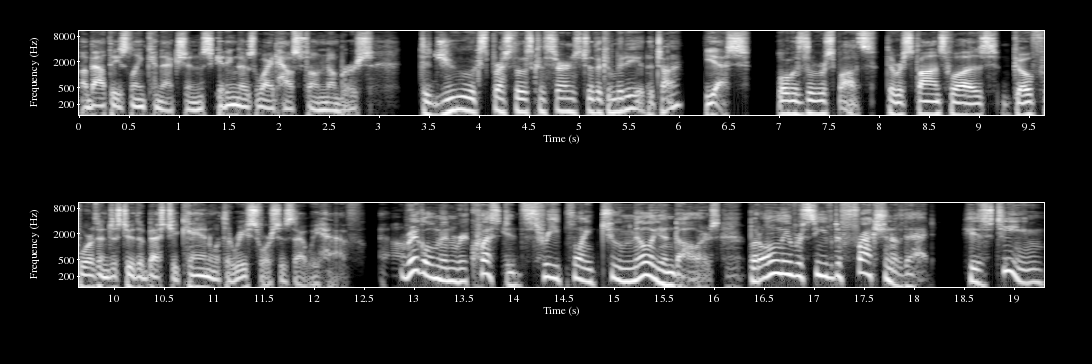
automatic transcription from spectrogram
about these link connections, getting those White House phone numbers. Did you express those concerns to the committee at the time? Yes. What was the response? The response was go forth and just do the best you can with the resources that we have. Um, Riggleman requested $3.2 million, but only received a fraction of that. His team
